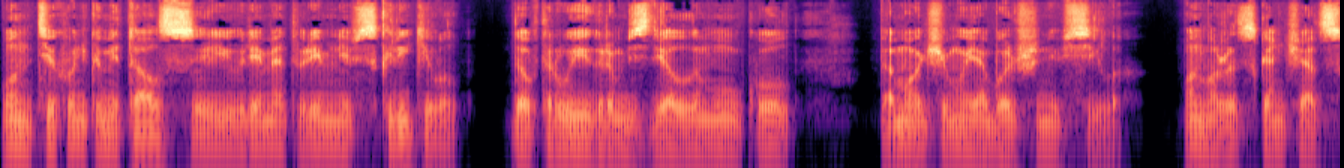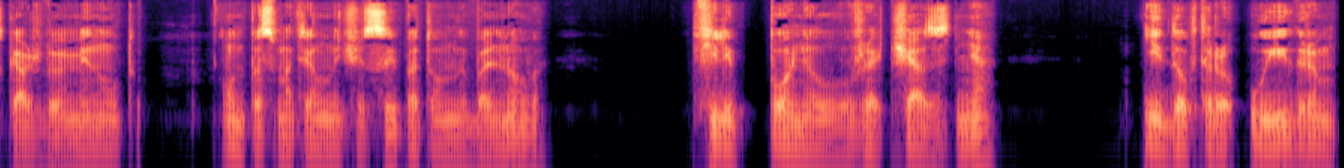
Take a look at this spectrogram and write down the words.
Он тихонько метался и время от времени вскрикивал. Доктор Уиграм сделал ему укол. Помочь ему я больше не в силах. Он может скончаться каждую минуту. Он посмотрел на часы, потом на больного. Филипп понял уже час дня, и доктор Уиграм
